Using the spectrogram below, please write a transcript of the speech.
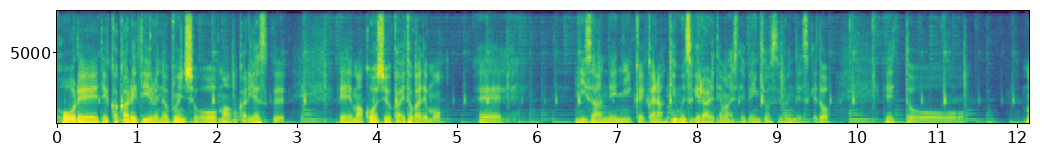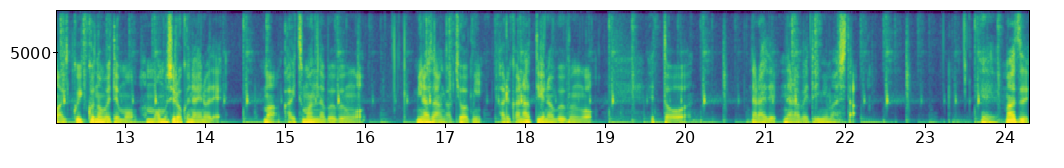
法令で書かれているような文章をまあ分かりやすく、えー、まあ講習会とかでも、え23年に1回かな義務付けられてまして勉強するんですけどえっとまあ一個一個述べてもあんま面白くないのでまあかいつまんだ部分を皆さんが興味あるかなっていうような部分をえっと並べ並べてみました、えー、まず、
